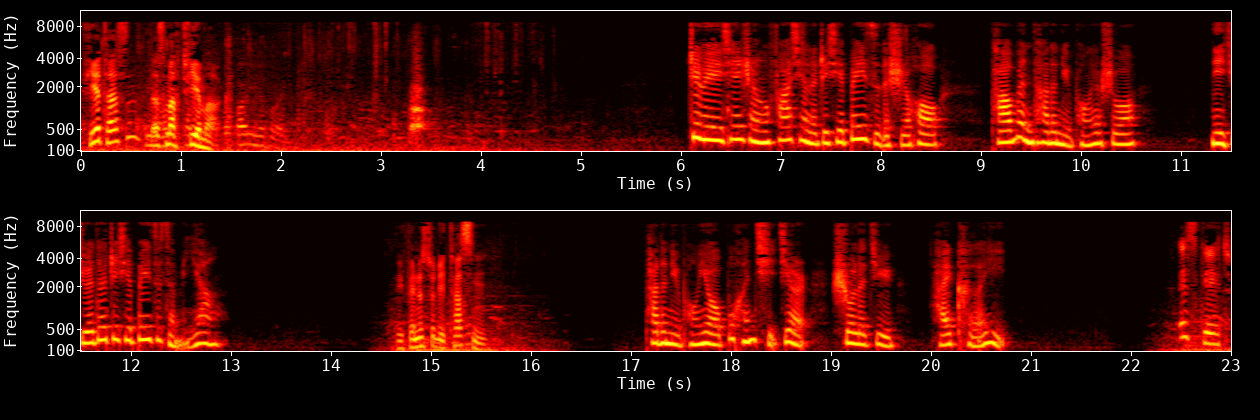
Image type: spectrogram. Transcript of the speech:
Vier Tassen? Das macht vier Mark. 这位先生发现了这些杯子的时候，他问他的女朋友说：“你觉得这些杯子怎么样？” Wie findest du die Tassen? 他的女朋友不很起劲儿，说了句：“还可以。” Es geht。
